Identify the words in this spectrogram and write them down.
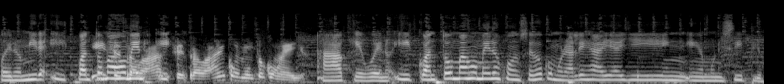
Bueno, mira, ¿y cuánto y más o menos? trabaja, y- se trabaja en conjunto con ellos ah, qué bueno. ¿Y cuánto más o menos consejos comunales hay allí en, en el municipio?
